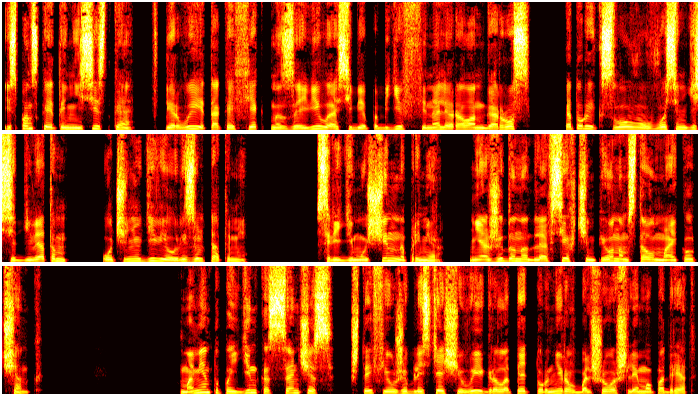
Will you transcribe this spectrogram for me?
Испанская теннисистка впервые так эффектно заявила о себе, победив в финале Ролан Гаррос, который, к слову, в 89-м очень удивил результатами. Среди мужчин, например, неожиданно для всех чемпионом стал Майкл Чанг. К моменту поединка с Санчес Штеффи уже блестяще выиграла пять турниров «Большого шлема» подряд.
